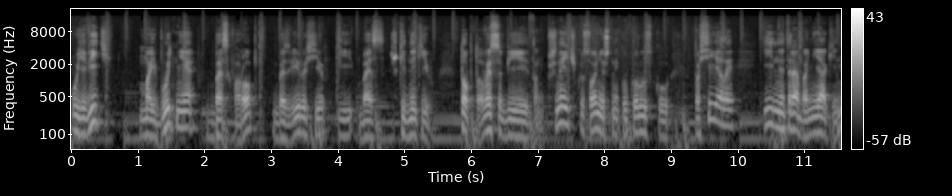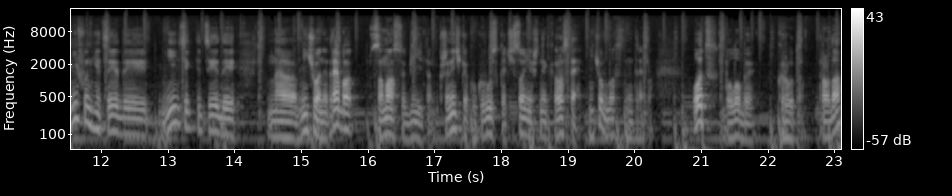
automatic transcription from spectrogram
Уявіть майбутнє без хвороб, без вірусів і без шкідників. Тобто ви собі там пшеничку, соняшник, кукурузку посіяли, і не треба ніякі ні фунгіциди, ні інсектициди, нічого не треба. Сама собі там пшеничка, кукурузка чи соняшник росте. Нічого вносити не треба. От було би круто, правда?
